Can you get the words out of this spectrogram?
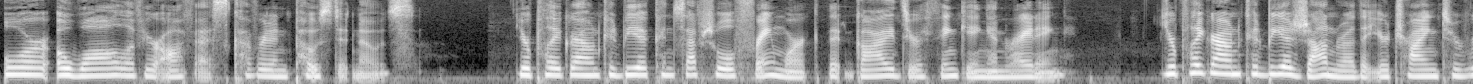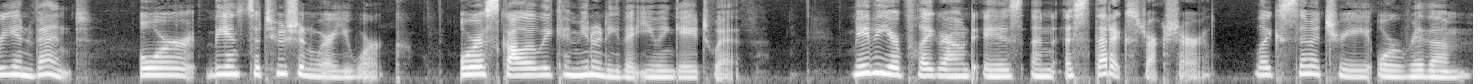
or a wall of your office covered in post it notes. Your playground could be a conceptual framework that guides your thinking and writing. Your playground could be a genre that you're trying to reinvent, or the institution where you work, or a scholarly community that you engage with. Maybe your playground is an aesthetic structure, like symmetry or rhythm.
